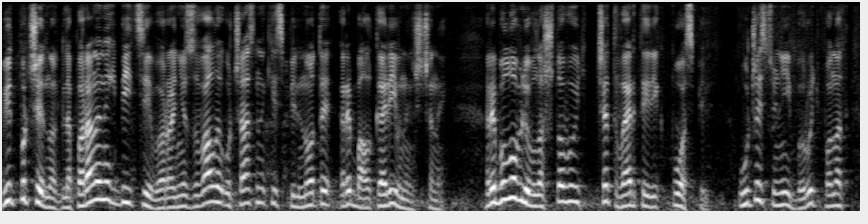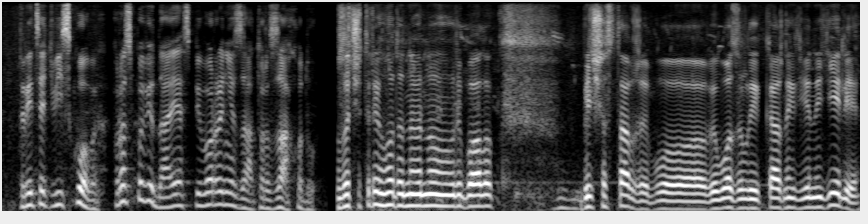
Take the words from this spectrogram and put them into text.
Відпочинок для поранених бійців організували учасники спільноти Рибалка Рівненщини. Риболовлю влаштовують четвертий рік поспіль. Участь у ній беруть понад 30 військових, розповідає співорганізатор заходу. За 4 роки, мабуть, рибалок більше став вже, бо вивозили кожні дві неділі,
